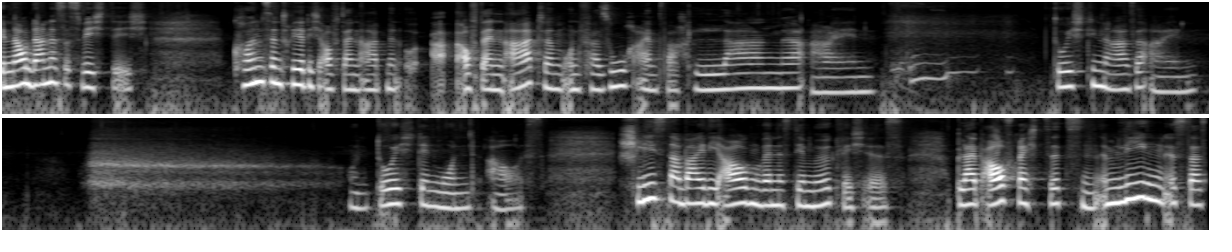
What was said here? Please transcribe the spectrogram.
genau dann ist es wichtig. Konzentriere dich auf deinen, Atmen, auf deinen Atem und versuch einfach lange ein. Durch die Nase ein und durch den Mund aus. Schließ dabei die Augen, wenn es dir möglich ist. Bleib aufrecht sitzen. Im Liegen ist das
